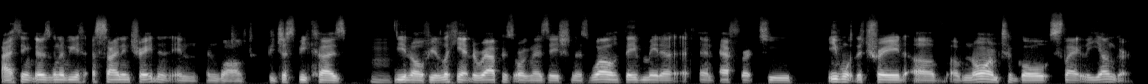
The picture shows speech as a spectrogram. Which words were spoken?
I think there's going to be a sign and trade in, in, involved just because, hmm. you know, if you're looking at the Raptors organization as well, they've made a, an effort to, even with the trade of, of Norm, to go slightly younger.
